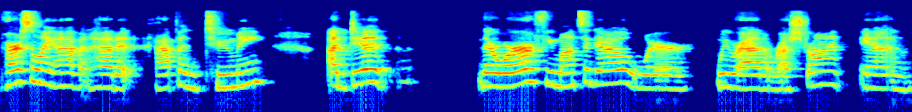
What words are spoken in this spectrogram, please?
personally, I haven't had it happen to me. I did. There were a few months ago where we were at a restaurant and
